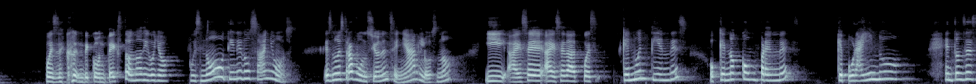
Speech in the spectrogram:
pues de contexto, ¿no? Digo yo, pues no, tiene dos años. Es nuestra función enseñarlos, ¿no? Y a, ese, a esa edad, pues, que no entiendes o que no comprendes, que por ahí no. Entonces,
